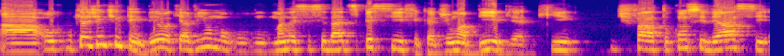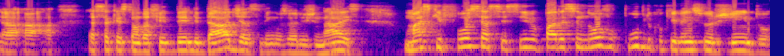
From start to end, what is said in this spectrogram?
Ah, o, o, que a gente entendeu é que havia uma, uma necessidade específica de uma Bíblia que de fato conciliasse a, a, essa questão da fidelidade às línguas originais, mas que fosse acessível para esse novo público que vem surgindo,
